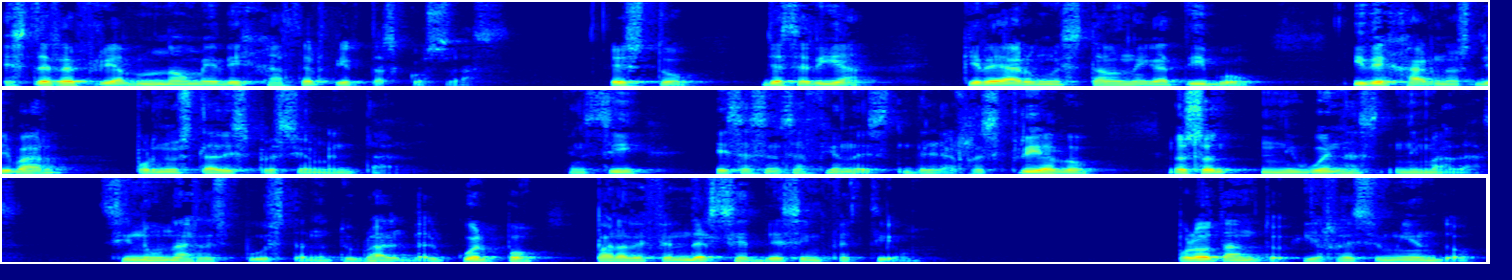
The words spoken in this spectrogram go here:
este resfriado no me deja hacer ciertas cosas. Esto ya sería crear un estado negativo y dejarnos llevar por nuestra dispersión mental. En sí, esas sensaciones del resfriado no son ni buenas ni malas, sino una respuesta natural del cuerpo para defenderse de esa infección. Por lo tanto, y resumiendo,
